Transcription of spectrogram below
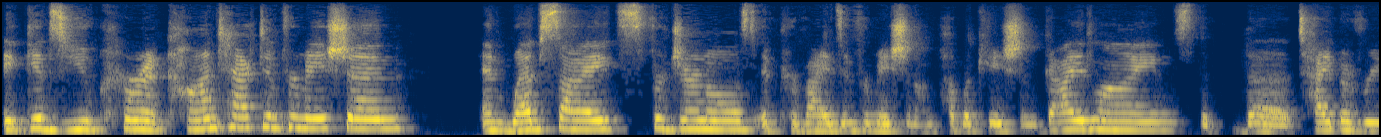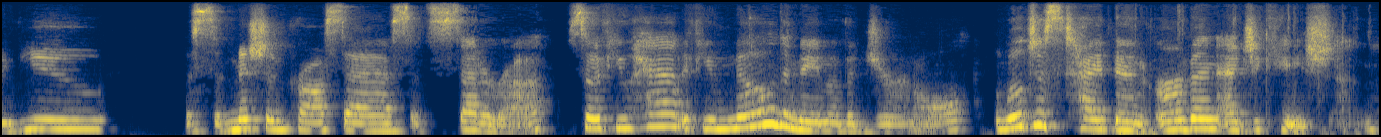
it gives you current contact information, and websites for journals. It provides information on publication guidelines, the, the type of review, the submission process, etc. So if you have, if you know the name of a journal, we'll just type in urban education.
